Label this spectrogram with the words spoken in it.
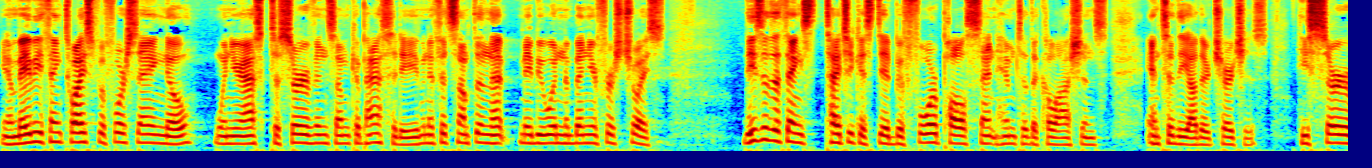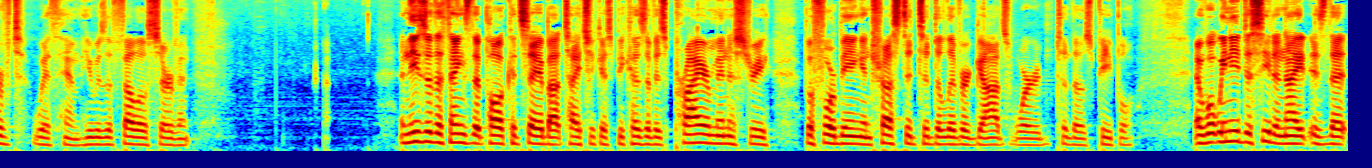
You know, maybe think twice before saying no when you're asked to serve in some capacity, even if it's something that maybe wouldn't have been your first choice. These are the things Tychicus did before Paul sent him to the Colossians and to the other churches. He served with him, he was a fellow servant. And these are the things that Paul could say about Tychicus because of his prior ministry before being entrusted to deliver God's word to those people. And what we need to see tonight is that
